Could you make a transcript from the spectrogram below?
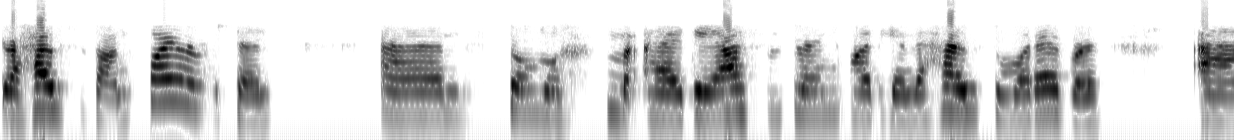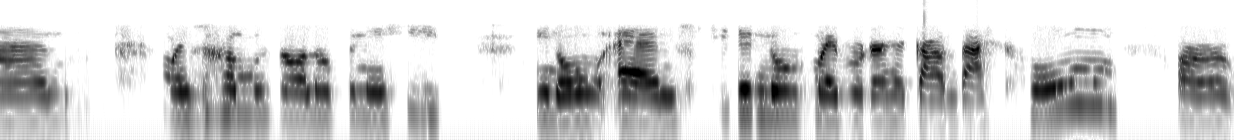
your house is on fire, Michelle. Um, so uh, they asked was there anybody in the house and whatever. Um, my mum was all up in a heap, you know, and um, she didn't know if my brother had gone back home or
